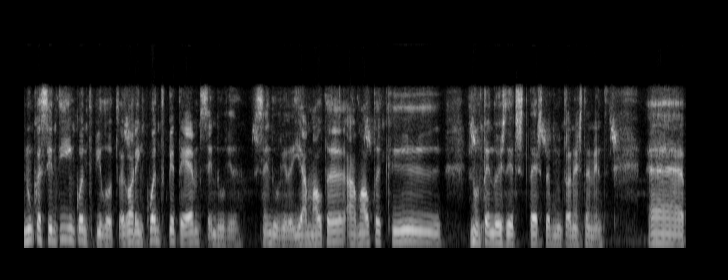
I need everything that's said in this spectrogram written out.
Nunca senti enquanto piloto. Agora, enquanto PTM, sem dúvida, sem dúvida. E há malta, há malta que não tem dois dedos de testa, muito honestamente. Uh,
